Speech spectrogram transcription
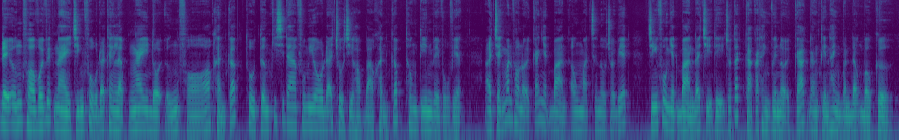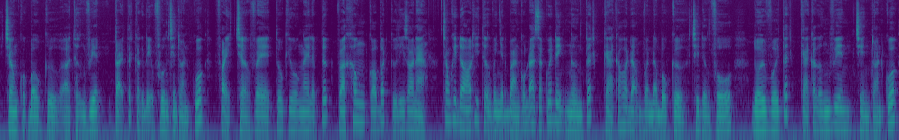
Để ứng phó với việc này, chính phủ đã thành lập ngay đội ứng phó khẩn cấp. Thủ tướng Kishida Fumio đã chủ trì họp báo khẩn cấp thông tin về vụ việc. Ở tránh văn phòng nội các Nhật Bản, ông Matsuno cho biết, chính phủ Nhật Bản đã chỉ thị cho tất cả các thành viên nội các đang tiến hành vận động bầu cử trong cuộc bầu cử ở Thượng viện tại tất cả các địa phương trên toàn quốc phải trở về Tokyo ngay lập tức và không có bất cứ lý do nào. Trong khi đó, thì Thượng viện Nhật Bản cũng đã ra quyết định ngừng tất cả các hoạt động vận động bầu cử trên đường phố đối với tất cả các ứng viên trên toàn quốc.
